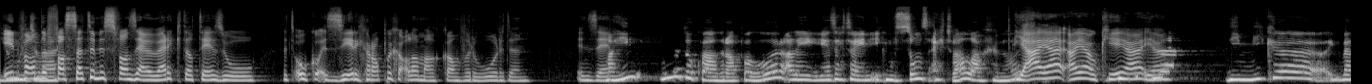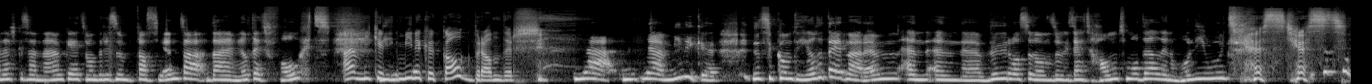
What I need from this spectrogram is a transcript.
een van de facetten is van zijn werk. Dat hij zo het ook zeer grappig allemaal kan verwoorden. In zijn... Maar hier is het ook wel grappig hoor. Allee, jij zegt dat je, ik moest soms echt wel lachen hoor. Ja, ja, ah, ja oké. ja, ja. Die Mieke, ik ben even aan naam kwijt, want er is een patiënt dat, dat hem altijd volgt. Ah, Mieke, die... Mineke Kalkbrander. Ja, ja, Mineke. Dus ze komt de hele tijd naar hem. En, en uh, vroeger was ze dan zogezegd handmodel in Hollywood. Juist, juist.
